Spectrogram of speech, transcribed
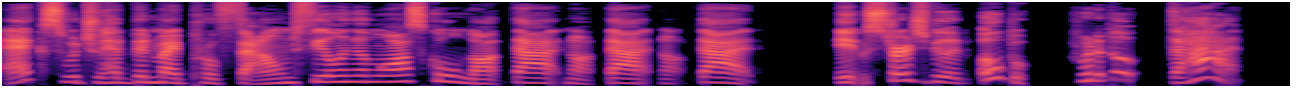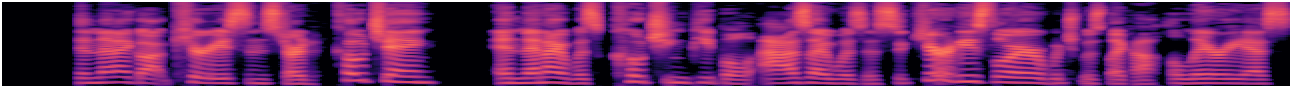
X, which had been my profound feeling in law school, not that, not that, not that. It started to be like, oh, but what about that? And then I got curious and started coaching. And then I was coaching people as I was a securities lawyer, which was like a hilarious,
